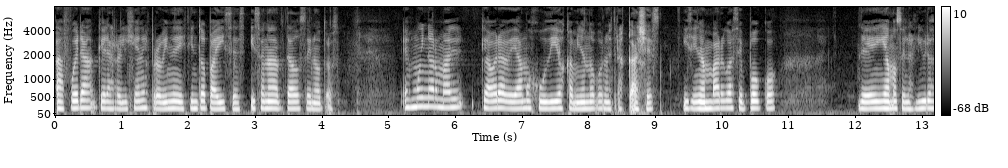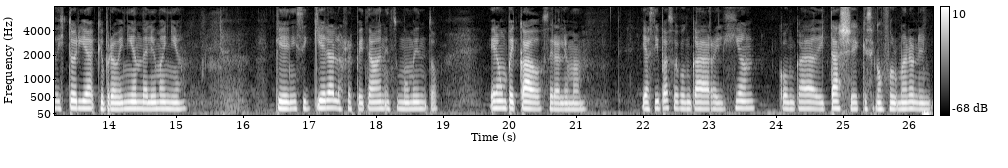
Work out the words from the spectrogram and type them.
afuera que las religiones provienen de distintos países y son adaptados en otros. Es muy normal que ahora veamos judíos caminando por nuestras calles y sin embargo hace poco leíamos en los libros de historia que provenían de Alemania, que ni siquiera los respetaban en su momento. Era un pecado ser alemán. Y así pasó con cada religión, con cada detalle que se conformaron en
